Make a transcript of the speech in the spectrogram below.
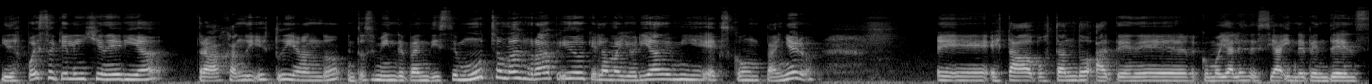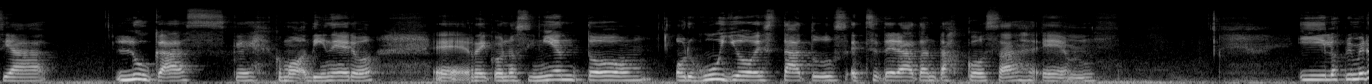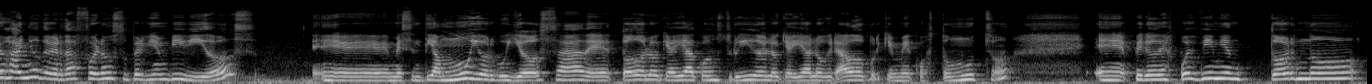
Y después saqué la ingeniería trabajando y estudiando, entonces me independicé mucho más rápido que la mayoría de mis ex compañeros. Eh, estaba apostando a tener, como ya les decía, independencia, lucas, que es como dinero, eh, reconocimiento, orgullo, estatus, etcétera, tantas cosas. Em. y los primeros años de verdad fueron súper bien vividos. Eh, me sentía muy orgullosa de todo lo que había construido y lo que había logrado porque me costó mucho. Eh, pero después vi mi entorno,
